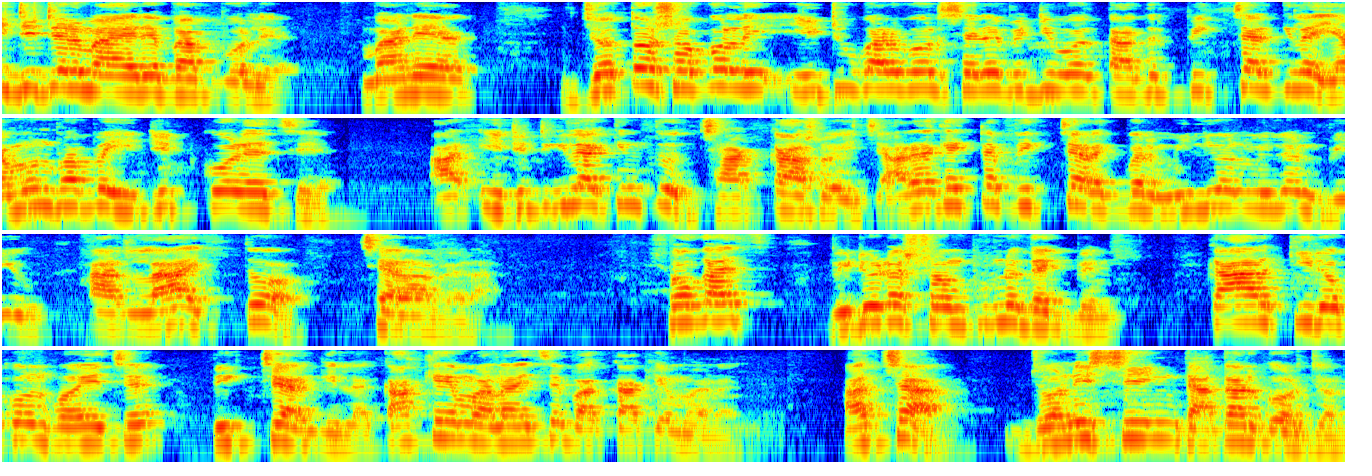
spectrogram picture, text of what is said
এডিটের মায়েরে বাপ বলে। মানে যত সকল ইউটিউবার বল সেলিব্রিটি বল, তাদের পিকচারগুলা এমন ভাবে এডিট করেছে। আর এডিটগুলা কিন্তু ঝাক্কাস হয়েছে। আর এক একটা পিকচার একবার মিলিয়ন মিলিয়ন ভিউ আর লাইক তো ছেঁড়া বেড়া সো গাইস ভিডিওটা সম্পূর্ণ দেখবেন। কার কি রকম হয়েছে পিকচার গিলা? কাকে মানাইছে বা কাকে মানায় আচ্ছা জনি সিং দাদার গর্জন।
